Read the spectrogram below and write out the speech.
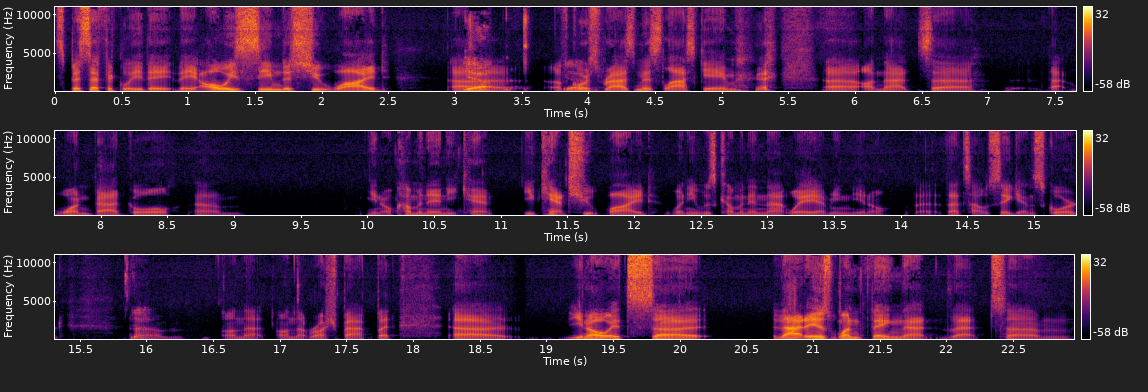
specifically, they they always seem to shoot wide. Uh, yeah. Of yeah. course, Rasmus last game uh, on that uh, that one bad goal, um, you know, coming in, he can't you can't shoot wide when he was coming in that way. I mean, you know, that's how Seguin scored yeah. um, on that on that rush back. But uh, you know, it's uh, that is one thing that that um,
